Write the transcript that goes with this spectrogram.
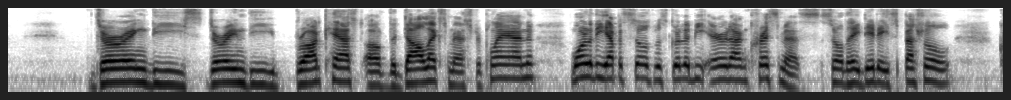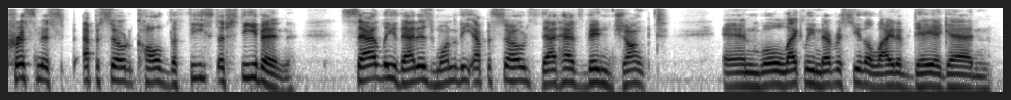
during the during the broadcast of the Daleks Master Plan, one of the episodes was going to be aired on Christmas. So they did a special Christmas episode called The Feast of Stephen Sadly, that is one of the episodes that has been junked and will likely never see the light of day again.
